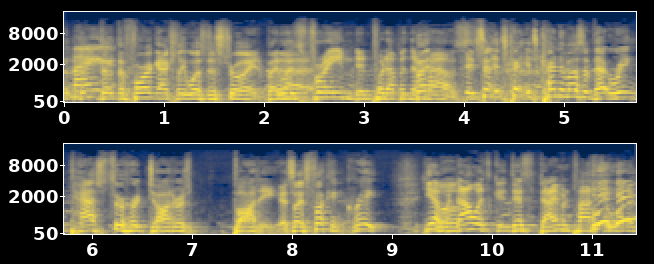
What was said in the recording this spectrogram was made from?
the, my the, the fork actually was destroyed, but It was uh, framed and put up in their house. It's, it's it's kind of awesome. That ring passed through her daughter's body. It's like fucking great. yeah, Well- but now it's this diamond passed through one of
